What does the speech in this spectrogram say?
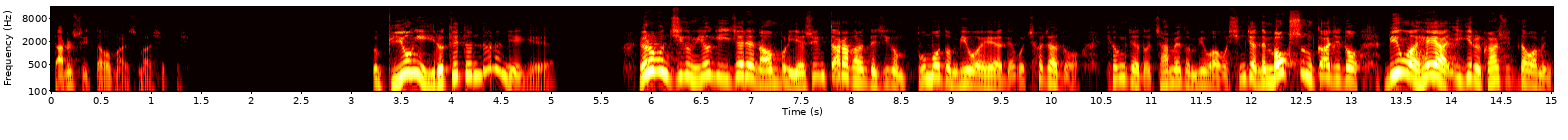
따를 수 있다고 말씀하시는 것입니다. 비용이 이렇게 든다는 얘기예요. 여러분 지금 여기 이 자리에 나온 분이 예수님 따라가는데 지금 부모도 미워해야 되고 처자도 형제도 자매도 미워하고 심지어 내 목숨까지도 미워해야 이 길을 갈 수 있다고 하면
